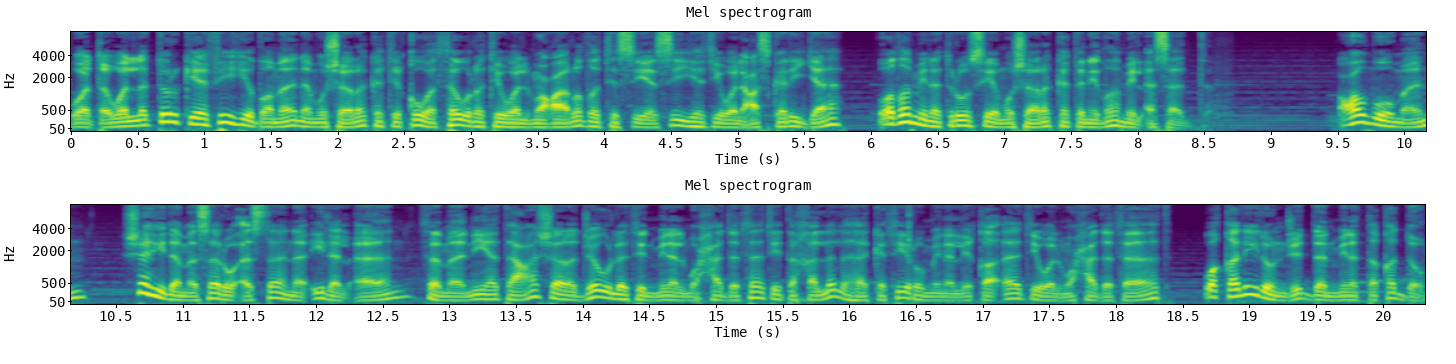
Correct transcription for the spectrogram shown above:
وتولت تركيا فيه ضمان مشاركة قوى الثورة والمعارضة السياسية والعسكرية وضمنت روسيا مشاركة نظام الأسد. عموما شهد مسار أستانا إلى الآن ثمانية عشر جولة من المحادثات تخللها كثير من اللقاءات والمحادثات وقليل جدا من التقدم.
